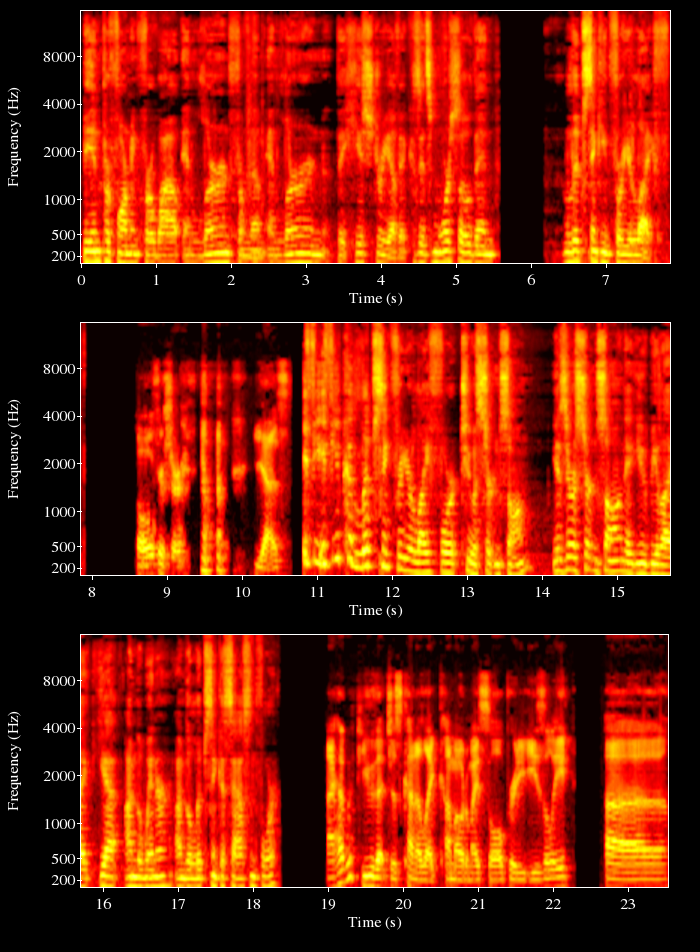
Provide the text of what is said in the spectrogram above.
been performing for a while and learn from them and learn the history of it because it's more so than lip syncing for your life. Oh, for sure. yes. If you, if you could lip sync for your life for to a certain song, is there a certain song that you'd be like, yeah, I'm the winner, I'm the lip sync assassin for? I have a few that just kind of like come out of my soul pretty easily. Uh,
